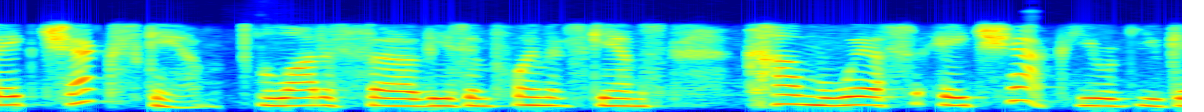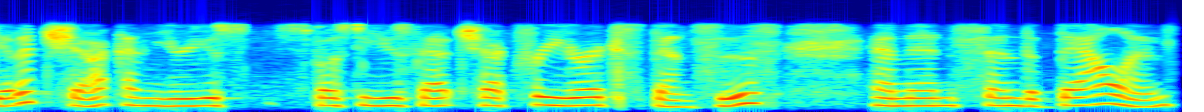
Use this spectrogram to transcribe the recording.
fake check scam. A lot of uh, these employment scams come with a check. You you get a check and you're used, supposed to use that check for your expenses and then send the balance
